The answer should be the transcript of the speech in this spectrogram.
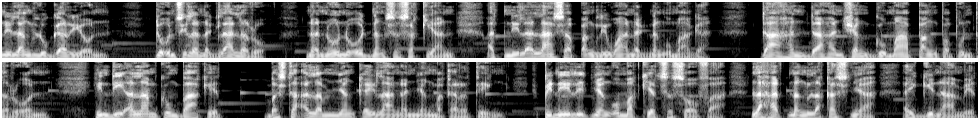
nilang lugar yon. Doon sila naglalaro, nanonood ng sasakyan at nilalasap ang liwanag ng umaga. Dahan-dahan siyang gumapang papunta roon. Hindi alam kung bakit, basta alam niyang kailangan niyang makarating. Pinilit niyang umakyat sa sofa. Lahat ng lakas niya ay ginamit.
